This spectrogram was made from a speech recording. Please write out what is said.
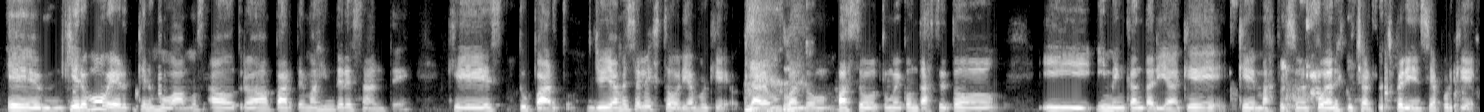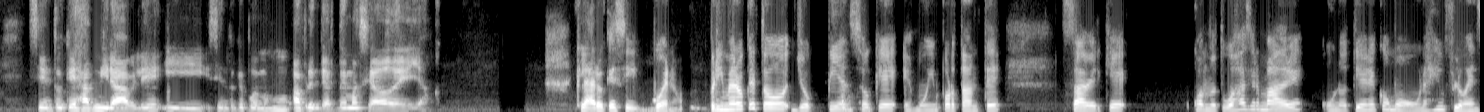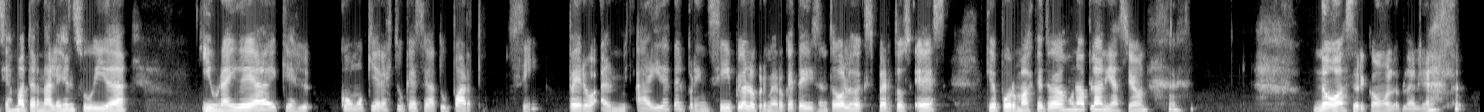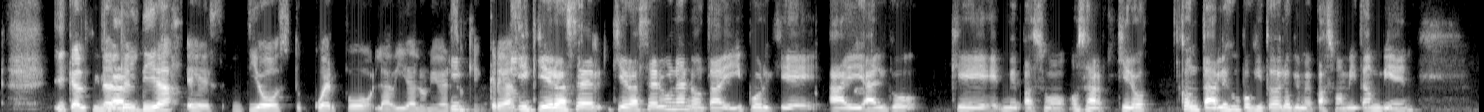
Eh, quiero mover, que nos movamos a otra parte más interesante, que es tu parto. Yo ya me sé la historia porque, claro, cuando pasó, tú me contaste todo y, y me encantaría que, que, más personas puedan escuchar tu experiencia porque siento que es admirable y siento que podemos aprender demasiado de ella. Claro que sí. Bueno, primero que todo, yo pienso que es muy importante saber que cuando tú vas a ser madre, uno tiene como unas influencias maternales en su vida y una idea de qué es, cómo quieres tú que sea tu parto, ¿sí? Pero ahí desde el principio lo primero que te dicen todos los expertos es que por más que te hagas una planeación, no va a ser como lo planeas. y que al final del día es Dios, tu cuerpo, la vida, el universo, quien creas. Y quiero hacer, quiero hacer una nota ahí porque hay algo que me pasó, o sea, quiero contarles un poquito de lo que me pasó a mí también,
